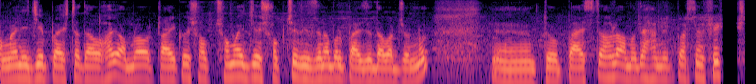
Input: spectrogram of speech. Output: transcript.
অনলাইনে যে প্রাইসটা দেওয়া হয় আমরা ট্রাই করি সব সময় যে সবচেয়ে রিজনেবল প্রাইসে দেওয়ার জন্য। তো প্রাইসটা হলো আমাদের হান্ড্রেড পার্সেন্ট ফিক্সড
